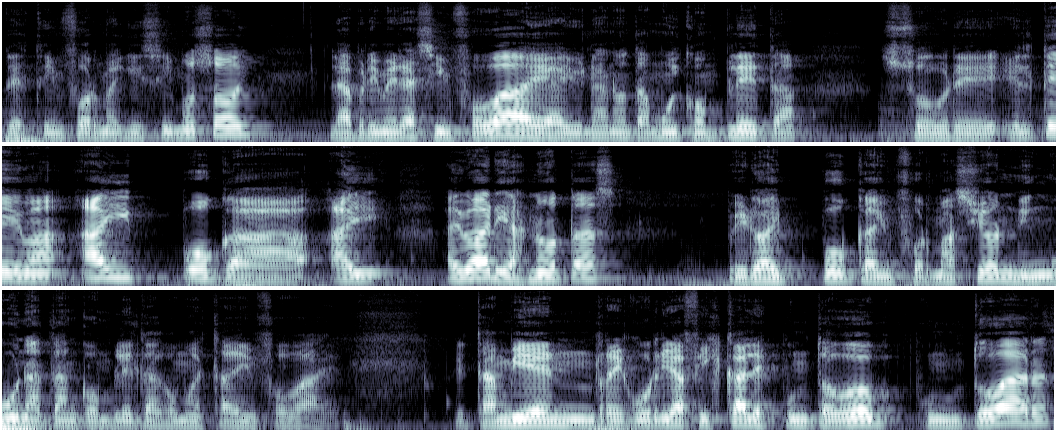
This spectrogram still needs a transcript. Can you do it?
de este informe que hicimos hoy. La primera es Infobae, hay una nota muy completa sobre el tema. Hay poca, hay, hay varias notas, pero hay poca información, ninguna tan completa como esta de Infobae. También recurrí a fiscales.gov.ar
